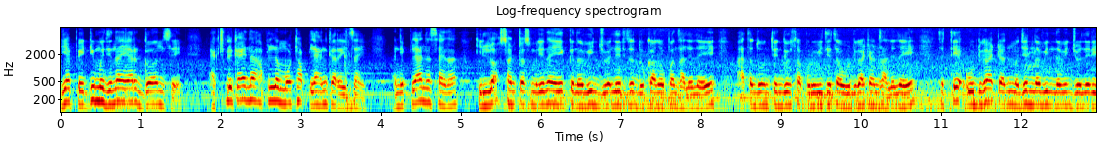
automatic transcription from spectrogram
या पेटीमध्ये ना यार गन्स आहे. ॲक्च्युली काय ना आपल्याला मोठा प्लॅन करायचा आहे. आणि प्लॅन असा आहे ना की लॉस संटोसमध्ये ना एक नवीन ज्वेलरीचं दुकान ओपन झालेलं आहे. आता दोन तीन दिवसापूर्वी त्याचं उद्घाटन झालेलं आहे. तर ते उद्घाटन म्हणजे नवीन नवीन ज्वेलरी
